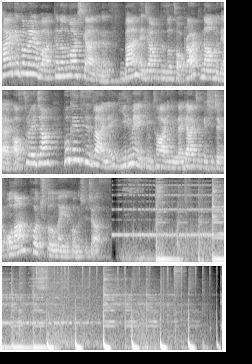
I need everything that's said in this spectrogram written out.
Herkese merhaba, kanalıma hoş geldiniz. Ben Ecem Kızıl Toprak, namı diğer Astro Ecem. Bugün sizlerle 20 Ekim tarihinde gerçekleşecek olan Koç dolunayını konuşacağız.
